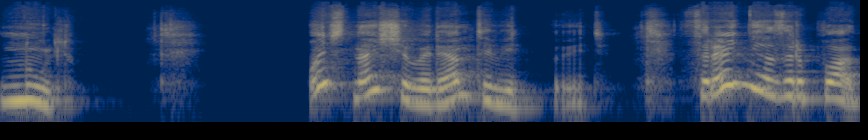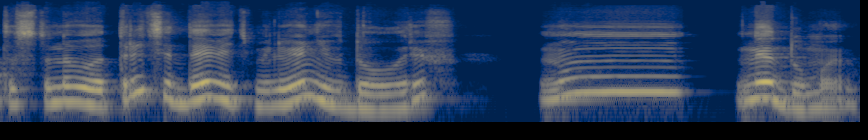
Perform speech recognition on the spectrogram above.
0. Ось наші варіанти відповіді. Середня зарплата становила 39 мільйонів доларів. Ну, не думаю.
